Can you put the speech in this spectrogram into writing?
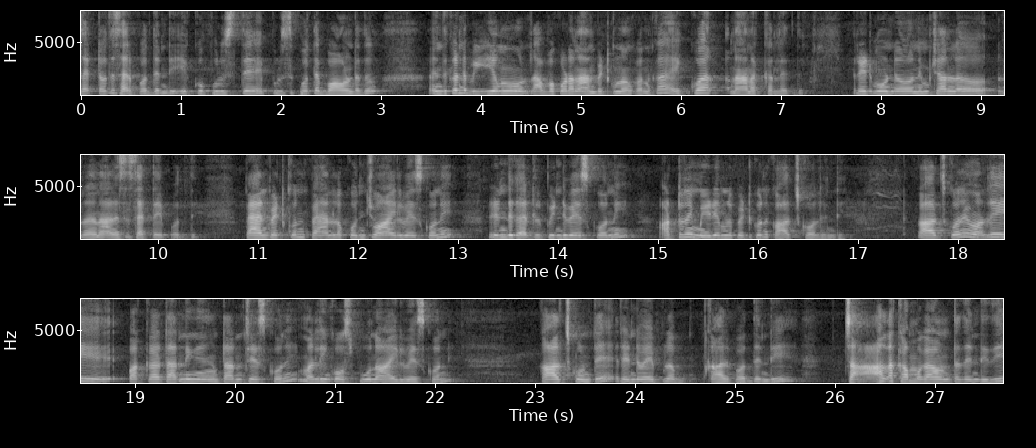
సెట్ అవుతే సరిపోద్దండి. ఎక్కువ పులిస్తే పులిసిపోతే బాగుండదు. ఎందుకంటే బియ్యము రవ్వ కూడా నానబెట్టుకున్నాం కనుక ఎక్కువ నానక్కర్లేదు. రెండు మూడు నిమిషాల్లో నానేసి సెట్ అయిపోద్ది. ప్యాన్ పెట్టుకొని ప్యాన్లో కొంచెం ఆయిల్ వేసుకొని రెండు గంటలు పిండి వేసుకొని అట్టుని మీడియంలో పెట్టుకొని కాల్చుకోవాలండి. కాల్చుకొని మళ్ళీ పక్క టర్నింగ్ టర్న్ చేసుకొని మళ్ళీ ఇంకో స్పూన్ ఆయిల్ వేసుకొని కాల్చుకుంటే రెండు వైపులా కాలిపోద్దండి. చాలా కమ్మగా ఉంటుందండి ఇది.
